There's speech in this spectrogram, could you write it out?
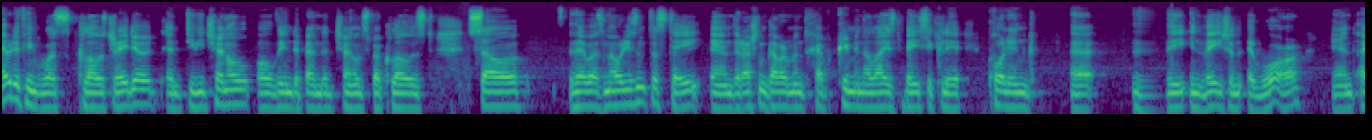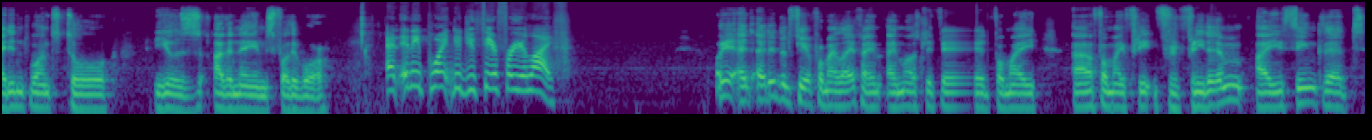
Everything was closed. Radio and TV channel, all the independent channels were closed. So there was no reason to stay, and the Russian government have criminalized basically calling uh, the invasion a war. And I didn't want to use other names for the war. At any point, did you fear for your life? Okay, I, I didn't fear for my life. I, I mostly feared for my uh, for my free, for freedom. I think that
